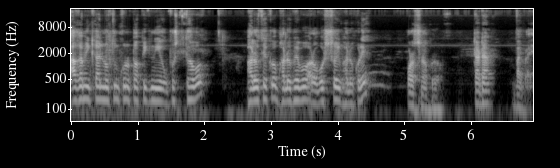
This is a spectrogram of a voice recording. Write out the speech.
আগামীকাল নতুন কোনো টপিক নিয়ে উপস্থিত হব। ভালো থেকো, ভালো ভেবো, আর অবশ্যই ভালো করে পড়াশোনা করো। টাটা বাই বাই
